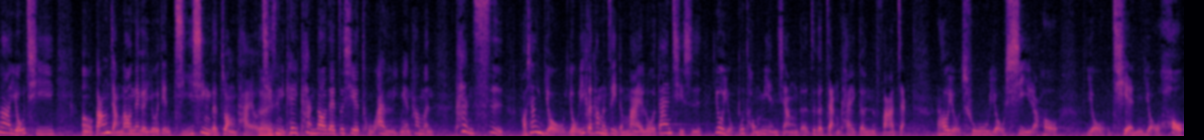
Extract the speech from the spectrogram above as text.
那尤其呃，刚刚讲到那个有点即兴的状态哦，其实你可以看到在这些图案里面，他们看似好像有有一个他们自己的脉络，但其实又有不同面向的这个展开跟发展，然后有粗有细，然后有前有后，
